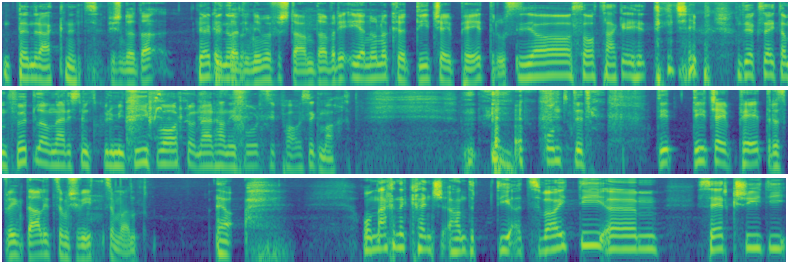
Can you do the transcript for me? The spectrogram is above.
und dann regnet es. Bist du noch da? Ja, ich bin Jetzt habe ich nicht mehr verstanden, aber ich, ich habe nur noch gehört DJ Petrus. Ja, sozusagen. DJ. Und ich habe gesagt, am Viertel und dann ist es mir zu primitiv geworden und dann habe ich eine kurze Pause gemacht. und DJ Petrus bringt alle zum Schwitzen, Mann. ja. Und nachher kennst du die zweite ähm, sehr gescheite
